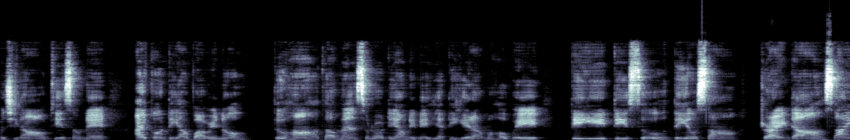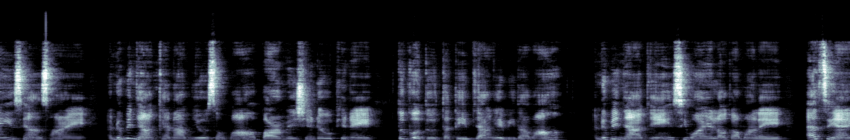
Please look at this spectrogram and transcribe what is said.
မရှိတော့အောင်ပြည့်စုံတဲ့ icon တစ်ယောက်ပါပဲနော်သူဟာတာမန်ဆိုတော့တယောက်အနေနဲ့ရက်တည်ခဲ့တာမဟုတ်ဘဲတေးရီတေးဆိုတရုပ်ဆောင်ဒရိုင်တာဆိုင်ရေးဆရာဆိုင်တဲ့အမှုပညာကဏ္ဍမျိုးစုံမှာပါရမီရှင်တို့ဖြစ်နေသူ့ကိုယ်သူတက်တည်ပြခဲ့ပြီးသားပါ အမှုပညာအပြင်စီးပွားရေးလောကမှာလည်း SCI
